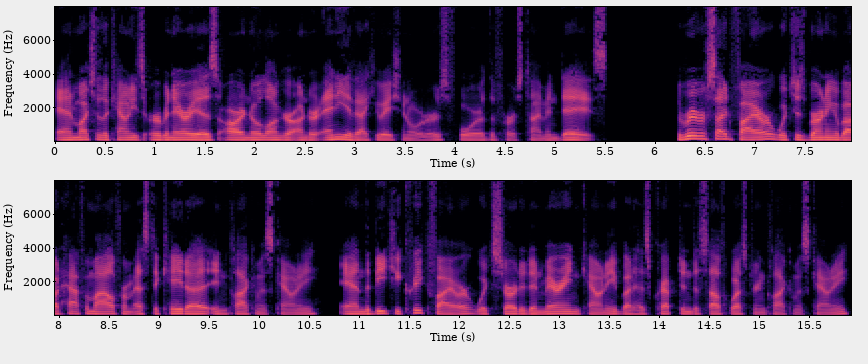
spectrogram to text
and much of the county's urban areas are no longer under any evacuation orders for the first time in days. The Riverside Fire, which is burning about half a mile from Estacada in Clackamas County, and the Beachie Creek Fire, which started in Marion County but has crept into southwestern Clackamas County,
